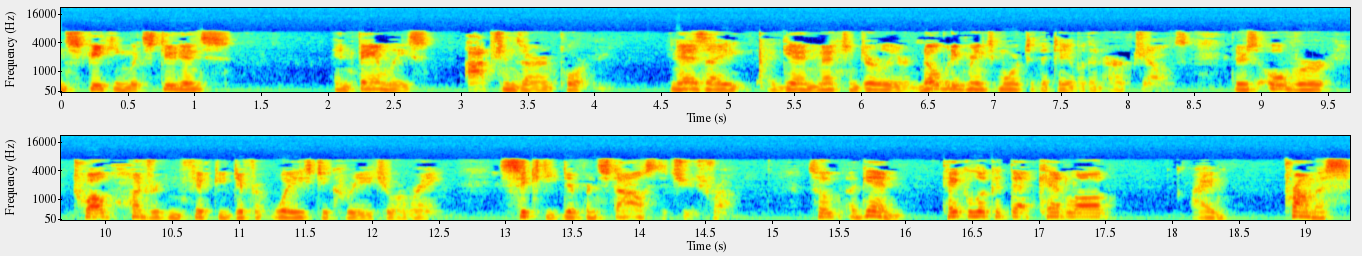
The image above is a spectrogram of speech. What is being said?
In speaking with students and families, options are important. And as I again mentioned earlier, nobody brings more to the table than Herff Jones. There's over 1,250 different ways to create your ring, 60 different styles to choose from. So again, take a look at that catalog. I promise,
